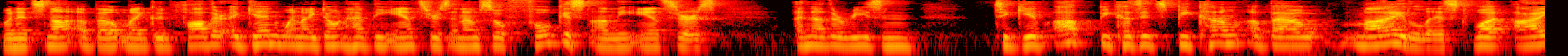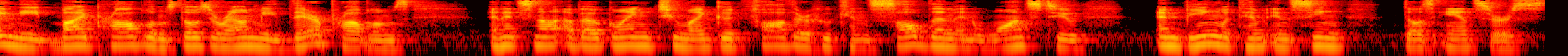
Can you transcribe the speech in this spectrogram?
when it's not about my good father, again, when I don't have the answers and I'm so focused on the answers, another reason to give up because it's become about my list, what I need, my problems, those around me, their problems. And it's not about going to my good father who can solve them and wants to, and being with him and seeing those answers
